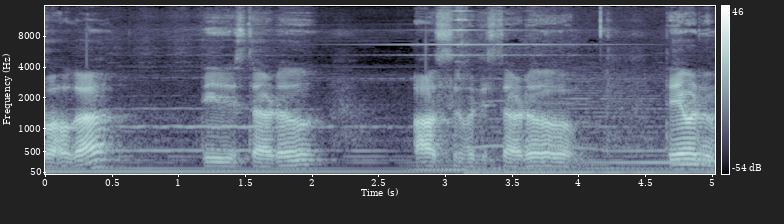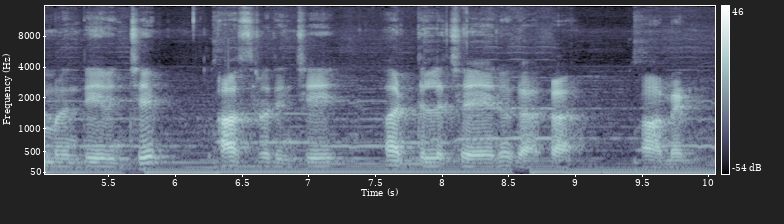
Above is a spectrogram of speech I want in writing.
బహుగా దీవిస్తాడు. ఆశీర్వదిస్తాడు. దేవుడు మిమ్మల్ని దీవించి ఆశీర్వదించి వర్ధిల్ల చేయనుగాక ఆమెన్.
